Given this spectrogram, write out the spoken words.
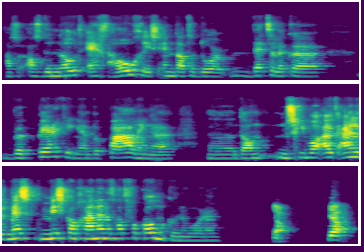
als, als de nood echt hoog is en dat het door wettelijke beperkingen en bepalingen uh, dan misschien wel uiteindelijk mis, mis, kan gaan en het had voorkomen kunnen worden. Ja, ja,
